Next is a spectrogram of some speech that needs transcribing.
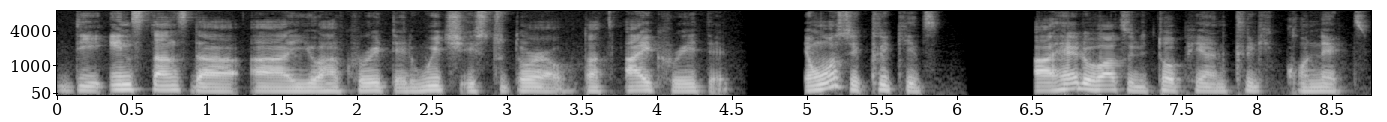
the instance that uh, you have created, which is tutorial that I created. And once you click it, uh, head over to the top here and click connect.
